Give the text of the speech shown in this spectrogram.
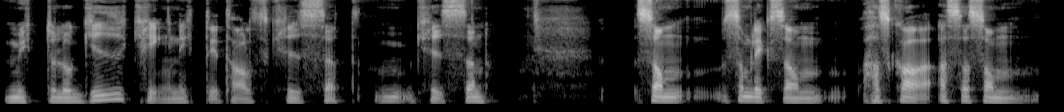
mytologi kring 90-talskrisen. Som, som liksom har skapat, alltså som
